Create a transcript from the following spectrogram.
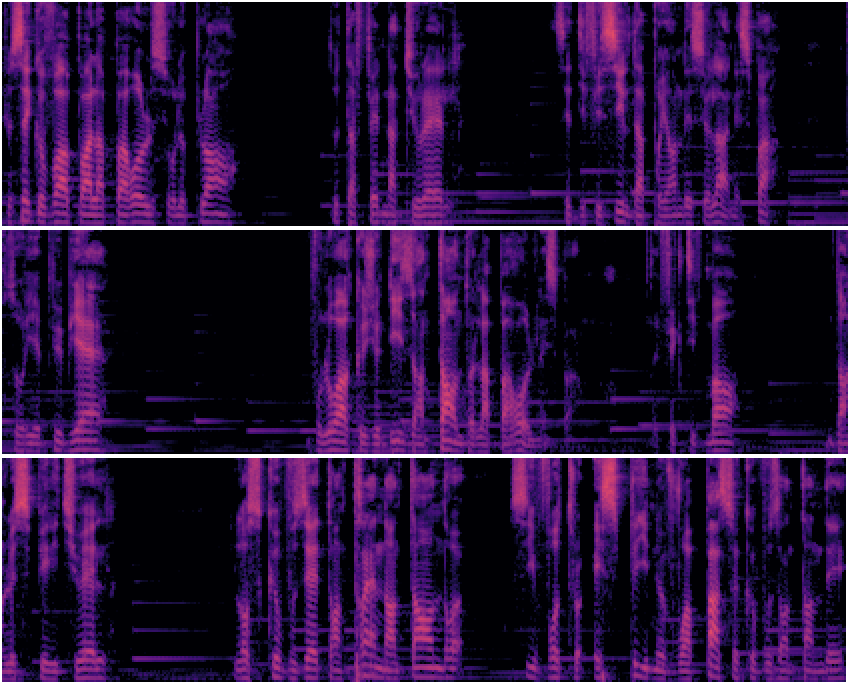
Je sais que voir par la parole sur le plan tout à fait naturel, c'est difficile d'appréhender cela, n'est-ce pas? Vous auriez pu bien vouloir que je dise entendre la parole, n'est-ce pas? Effectivement, dans le spirituel, lorsque vous êtes en train d'entendre, si votre esprit ne voit pas ce que vous entendez,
